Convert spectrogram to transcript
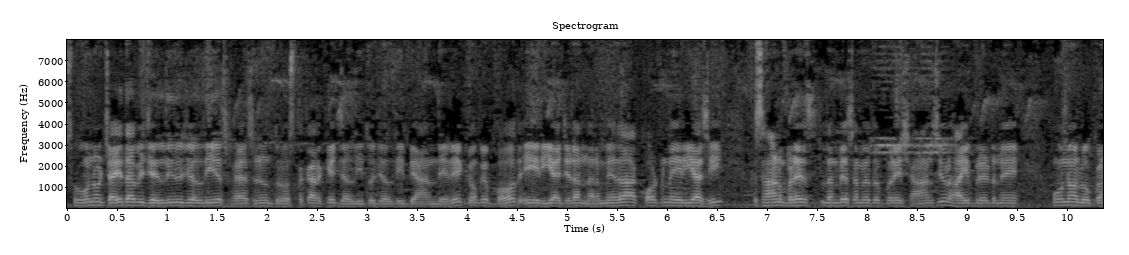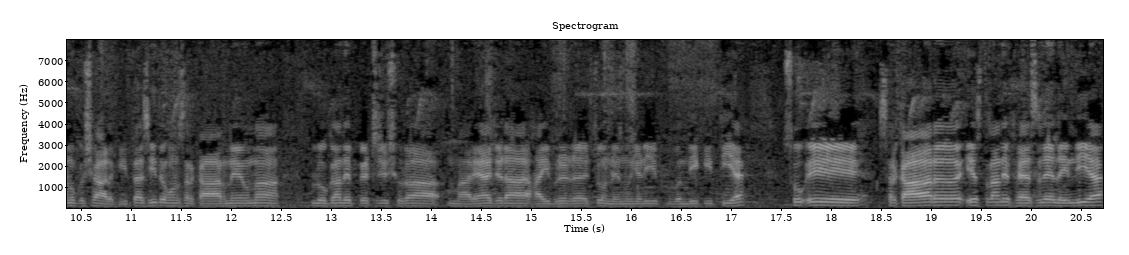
ਸੋ ਉਹਨੂੰ ਚਾਹੀਦਾ ਵੀ ਜਲਦੀ ਤੋਂ ਜਲਦੀ ਇਸ ਫੈਸਲੇ ਨੂੰ ਦਰੁਸਤ ਕਰਕੇ ਜਲਦੀ ਤੋਂ ਜਲਦੀ ਬਿਆਨ ਦੇਵੇ, ਕਿਉਂਕਿ ਬਹੁਤ ਏਰੀਆ ਜਿਹੜਾ ਨਰਮੇ ਦਾ ਕਾਟਨ ਏਰੀਆ ਸੀ, ਕਿਸਾਨ ਬੜੇ ਲੰਬੇ ਸਮੇਂ ਤੋਂ ਪਰੇਸ਼ਾਨ ਸੀ ਔਰ ਹਾਈਬ੍ਰਿਡ ਨੇ ਉਹਨਾਂ ਲੋਕਾਂ ਨੂੰ ਖੁਸ਼ਹਾਲ ਕੀਤਾ ਸੀ ਤੇ ਹੁਣ ਸਰਕਾਰ ਨੇ ਉਹਨਾਂ ਲੋਕਾਂ ਦੇ ਪਿੱਠ 'ਚ ਛੁਰਾ ਮਾਰਿਆ ਜਿਹੜਾ ਹਾਈਬ੍ਰਿਡ ਝੋਨੇ ਨੂੰ ਜਿਹੜੀ ਪਾਬੰਦੀ ਕੀਤੀ ਹੈ। ਸੋ ਇਹ ਸਰਕਾਰ ਇਸ ਤਰ੍ਹਾਂ ਦੇ ਫੈਸਲੇ ਲੈਂਦੀ ਆ।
